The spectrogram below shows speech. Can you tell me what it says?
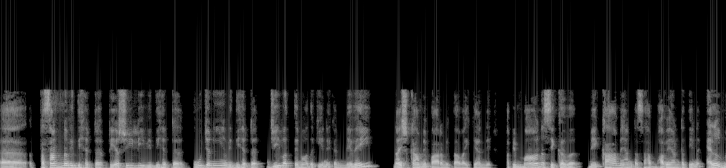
ප්‍රසන්න විදිහට ප්‍රියශීලී විදිහට පූජනීය විදිහට ජීවත් වෙනවද කියන එක නෙවෙයි නෛෂ්කාම්‍ය පාරමිතාවයි කියන්නේ. අපි මානසිකව මේ කාමයන්ට සහ භවයන්ට තියෙන ඇල්ම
